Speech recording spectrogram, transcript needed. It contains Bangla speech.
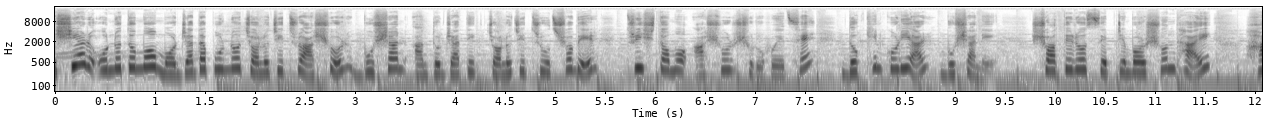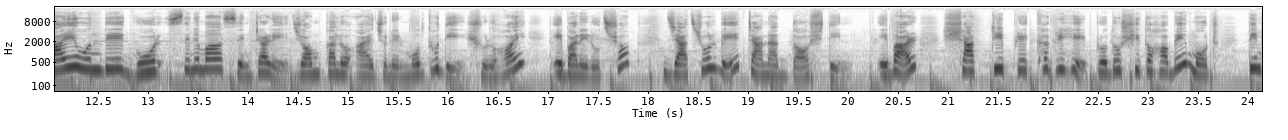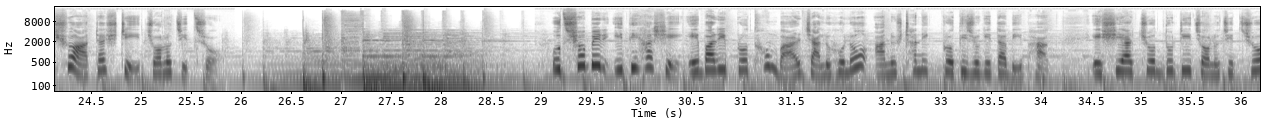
এশিয়ার অন্যতম মর্যাদাপূর্ণ চলচ্চিত্র আসর বুসান আন্তর্জাতিক চলচ্চিত্র উৎসবের ত্রিশতম আসর শুরু হয়েছে দক্ষিণ কোরিয়ার বুসানে সতেরো সেপ্টেম্বর সন্ধ্যায় হাইওন্দে গোর সিনেমা সেন্টারে জমকালো আয়োজনের মধ্য দিয়ে শুরু হয় এবারের উৎসব, যা চলবে টানা দশ দিন। এবার সাতটি প্রেক্ষাগৃহে প্রদর্শিত হবে মোট তিনশো আটাশটি চলচ্চিত্র। উৎসবের ইতিহাসে এবারই প্রথমবার চালু হল আনুষ্ঠানিক প্রতিযোগিতা বিভাগ। এশিয়ার চোদ্দটি চলচ্চিত্র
